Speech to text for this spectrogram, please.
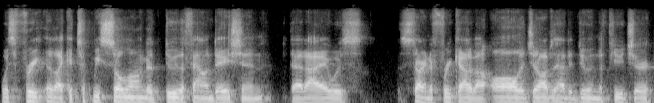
was freak like it took me so long to do the foundation that I was starting to freak out about all the jobs I had to do in the future.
